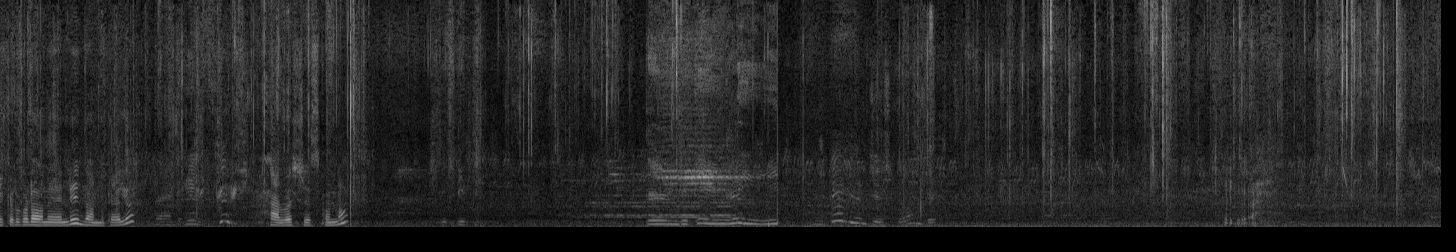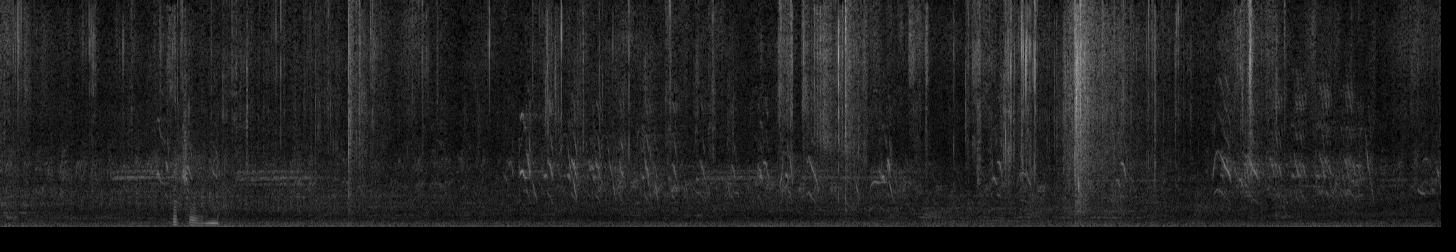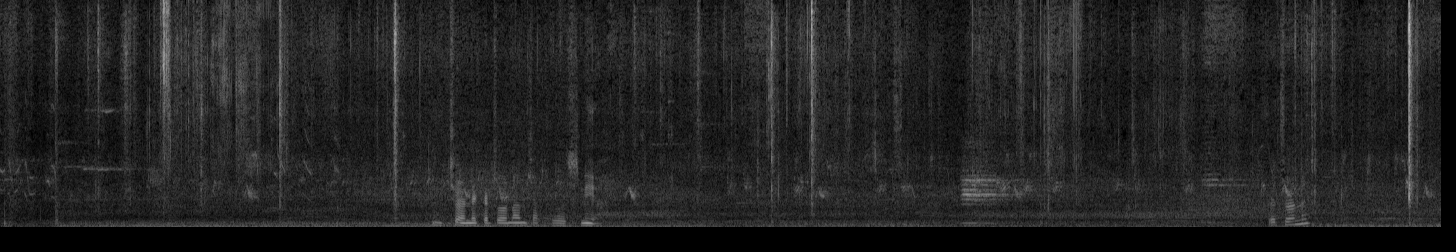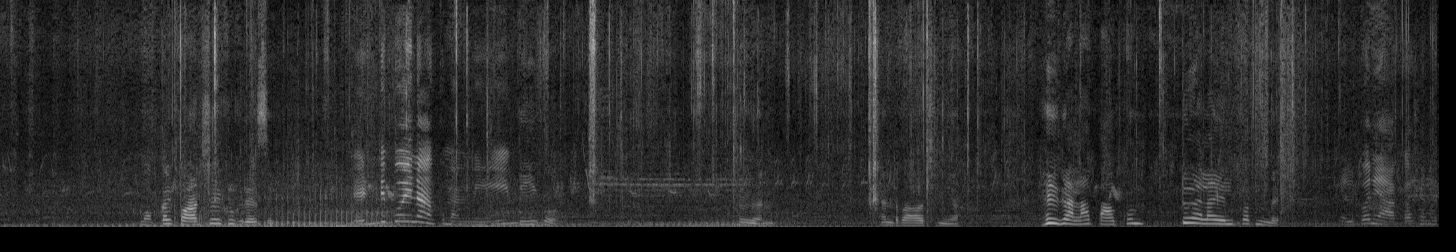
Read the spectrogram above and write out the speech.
ఇక్కడ కూడా ఉన్నాయండి దొండకాయలు. హార్వెస్ట్ చేసుకున్నాం. అంటే డ్రింక్ చేసుకో అంతే. కూర్చోండి. చూడండి ఇక్కడ చూడండి చక్కగా వచ్చినాయి. ఇక్కడ చూడండి మొక్కలు పాడు చేయకు గ్రేసి. ఎండిపోయినాకు మమ్మీ. తీగో. ఇదిగోండి. ఎంత బాగా వచ్చిందో ఇది అలా పాకుంటూ అలా వెళ్ళిపోతుంది. వెళ్ళిపోయి ఆకాశం.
